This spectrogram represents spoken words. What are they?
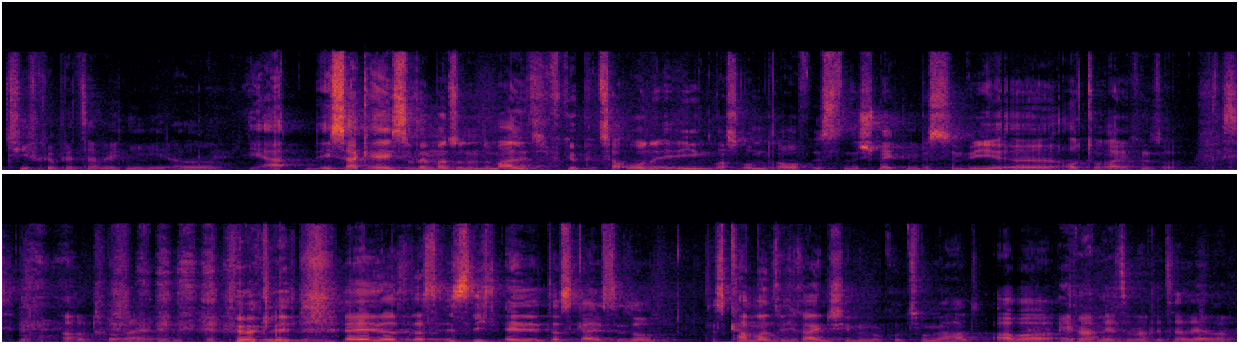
Tiefkühlpizza habe ich nie. Also, Ja, ich sag ehrlich, so wenn man so eine normale Tiefkühlpizza ohne irgendwas oben drauf isst, schmeckt ein bisschen wie äh, Autoreifen so. Autoreifen. Wirklich, ey, das, das ist nicht ey, das Geilste so. Das kann man sich reinschieben, wenn man kurz Hunger hat, aber Ey, ich mache mir jetzt immer Pizza selber.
